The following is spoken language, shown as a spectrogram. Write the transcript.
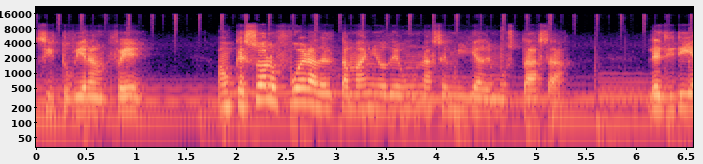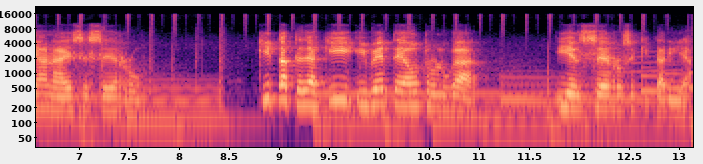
si tuvieran fe, aunque solo fuera del tamaño de una semilla de mostaza, le dirían a ese cerro, quítate de aquí y vete a otro lugar, y el cerro se quitaría.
